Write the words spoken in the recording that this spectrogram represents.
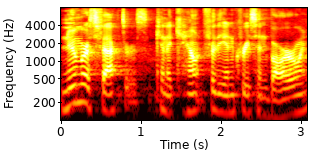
Numerous factors can account for the increase in borrowing,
